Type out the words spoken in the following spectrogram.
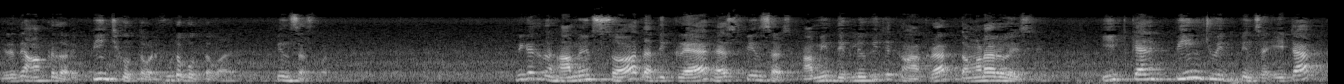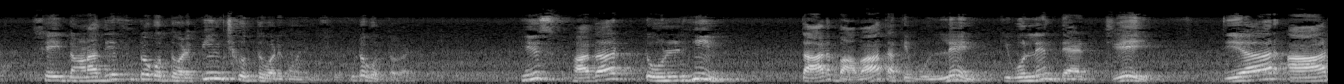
যেটা দিয়ে আঁকড়ে ধরে পিঞ্চ করতে পারে, ফুটো করতে পারে পিনসাস বলে। ঠিক আছে Hamid saw that the crab has pincers Hamid দেখলেও কি যে কাঁকড়ার দাঁড়া রয়েছে। It can pinch with pincers এটা সেই দাঁড়া দিয়ে ফুটো করতে পারে পিঞ্চ করতে পারে কোনো জিনিস। ফুটো করতে পারে। হিজ ফাদার টোল্ড হিম তার বাবা তাকে বললেন, কি বললেন? দ্যাট যে there are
